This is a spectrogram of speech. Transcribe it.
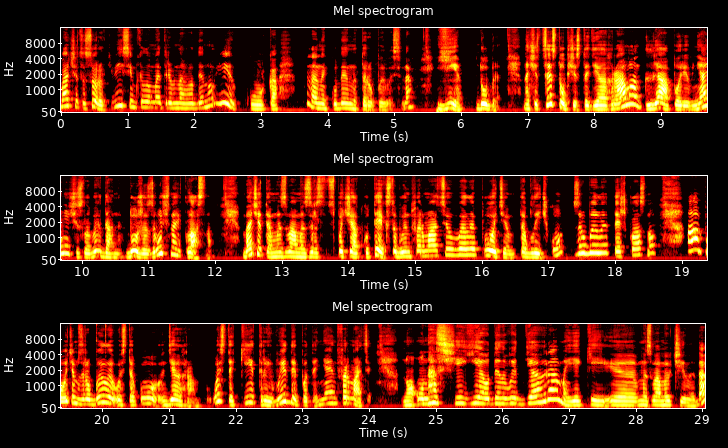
бачите, 48 км на годину і курка. Вона нікуди не торопилася. Да? Є, добре. Значить, це стопчаста діаграма для порівняння числових даних. Дуже зручно і класно. Бачите, ми з вами спочатку текстову інформацію ввели, потім табличку зробили, теж класно, а потім зробили ось таку діаграмку. Ось такі три види подання інформації. Ну, у нас ще є один вид діаграми, який е, ми з вами вчили. Да?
